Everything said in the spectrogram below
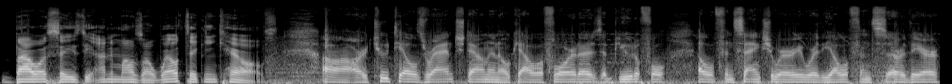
Bauer says the animals are well taken care of. Uh, our Two Tails Ranch down in Ocala, Florida is a beautiful elephant sanctuary where the elephants are there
